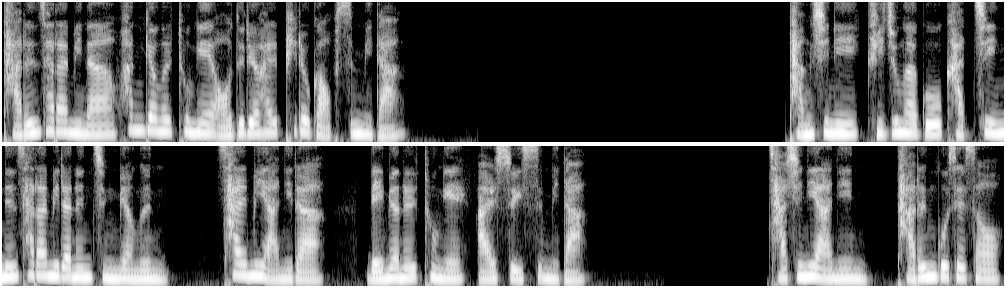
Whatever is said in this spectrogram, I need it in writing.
다른 사람이나 환경을 통해 얻으려 할 필요가 없습니다. 당신이 귀중하고 가치 있는 사람이라는 증명은 삶이 아니라 내면을 통해 알 수 있습니다. 자신이 아닌 다른 곳에서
